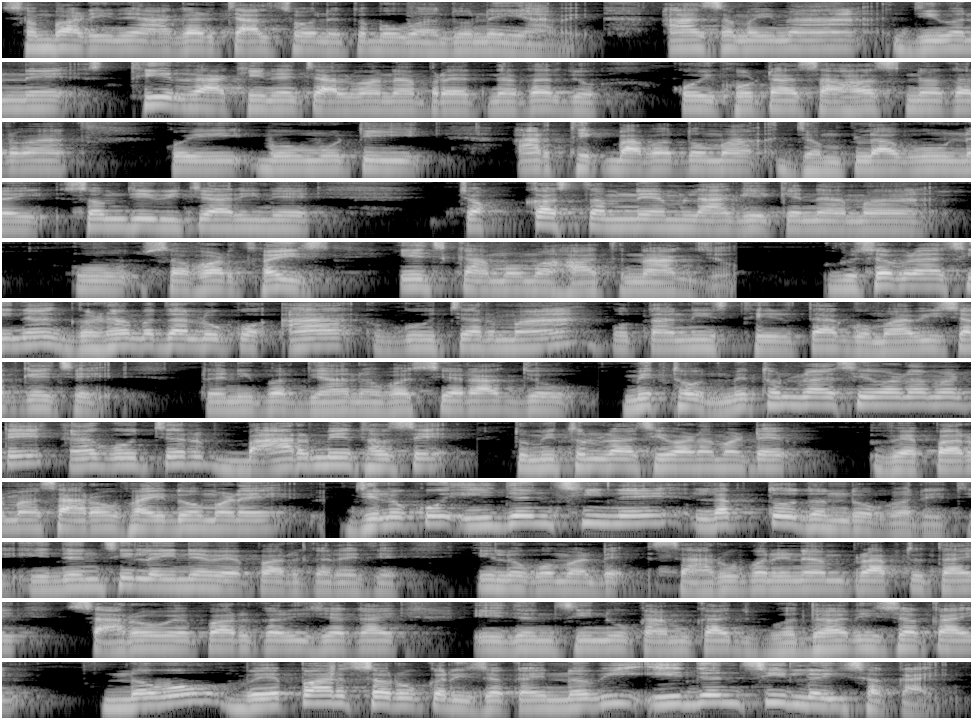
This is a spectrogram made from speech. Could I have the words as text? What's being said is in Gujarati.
સંભાળીને આગળ ચાલશો ને તો બહુ વાંધો નહીં આવે. આ સમયમાં જીવનને સ્થિર રાખીને ચાલવાના પ્રયત્ન કરજો. કોઈ ખોટા સાહસ ન કરવા, કોઈ બહુ મોટી આર્થિક બાબતોમાં ઝંપલાવવું નહીં. સમજી વિચારીને ચોક્કસ તમને એમ લાગે કે નામાં હું સફળ થઈશ, એ જ કામોમાં હાથ નાખજો. વૃષભ રાશિના ઘણા બધા લોકો આ ગોચરમાં પોતાની સ્થિરતા ગુમાવી શકે છે. તો એની પર ધ્યાન અવશ્ય રાખજો. મિથુન મિથુન રાશિવાળા માટે આ ગોચર બાર મે થશે. તો મિથુન રાશિવાળા માટે વેપારમાં સારો ફાયદો મળે. જે લોકો એજન્સીને લગતો ધંધો કરે છે, એજન્સી લઈને વેપાર કરે છે, એ લોકો માટે સારું પરિણામ પ્રાપ્ત થાય, સારો વેપાર કરી શકાય, એજન્સીનું કામકાજ વધારી શકાય, નવો વેપાર શરૂ કરી શકાય, નવી એજન્સી લઈ શકાય.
